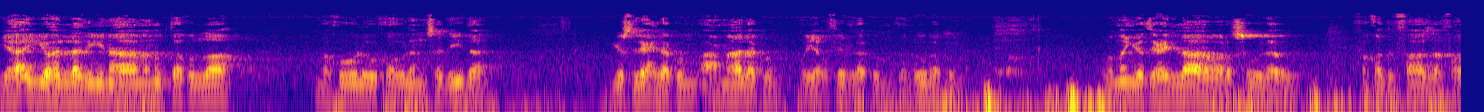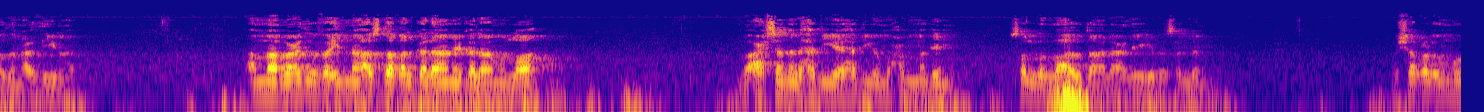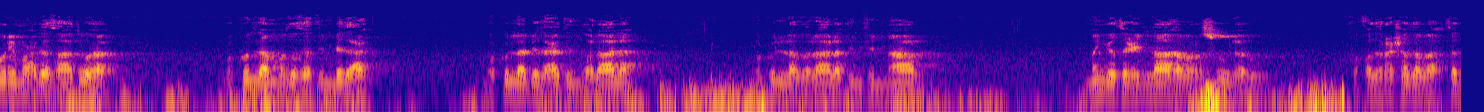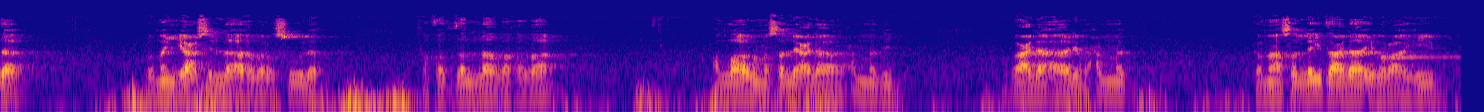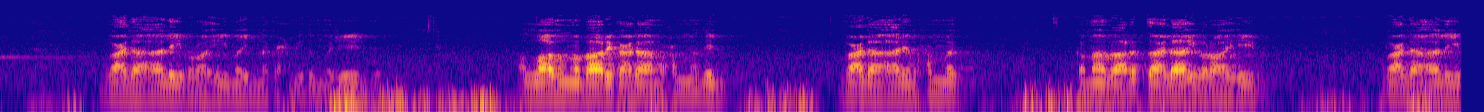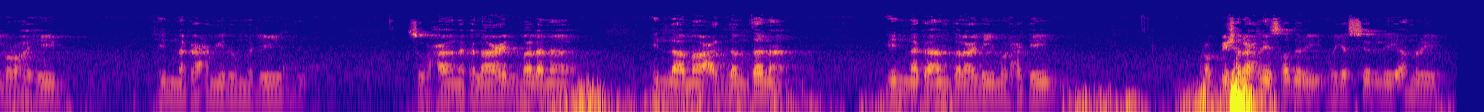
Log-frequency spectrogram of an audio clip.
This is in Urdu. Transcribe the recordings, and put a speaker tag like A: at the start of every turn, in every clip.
A: يا أيها الذين آمنوا اتقوا الله وقولوا قولا سديدا يصلح لكم أعمالكم ويغفر لكم ذنوبكم ومن يطع الله ورسوله فقد فاز فوضا عظيما أما بعد فإن أصدق الكلام كلام الله وأحسن الهدي هدي محمد صلى الله تعالى عليه وسلم وشر الأمور محدثاتها وكل محدثة بدعة وكل بدعة ضلالة وكل ضلالة في النار. من يطع الله ورسوله فقد رشد واهتدى ومن يعص الله ورسوله فقد ضل وغضى. اللهم صل على محمد وعلى آل محمد كما صليت على إبراهيم وعلى آل إبراهيم إنك حميد مجيد. اللهم بارك على محمد وعلى آل محمد كما باركت على إبراهيم وعلى آل إبراهيم إنك حميد مجيد. سبحانك لا علم لنا إلا ما علمتنا إنك أنت العليم الحكيم. رب شرح لي صدري ويسر لي أمري.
